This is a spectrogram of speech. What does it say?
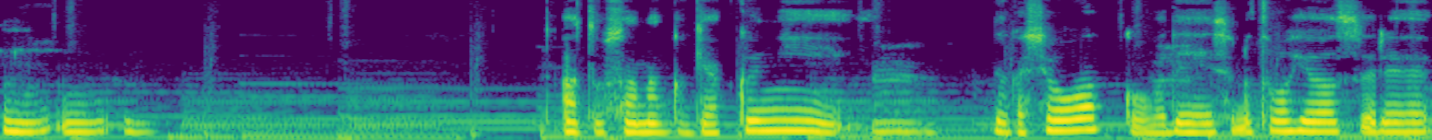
うんうんうん。あとさなんか逆にうん。なんか小学校でその投票する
